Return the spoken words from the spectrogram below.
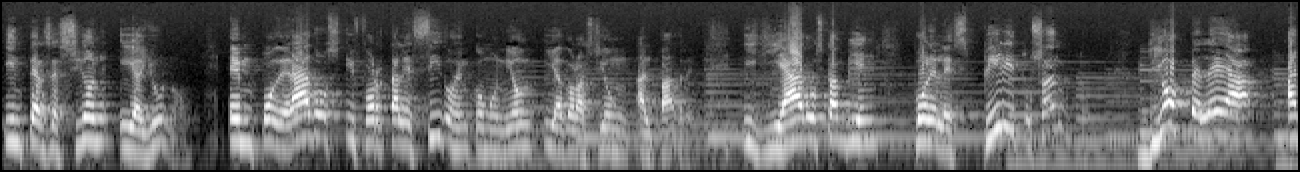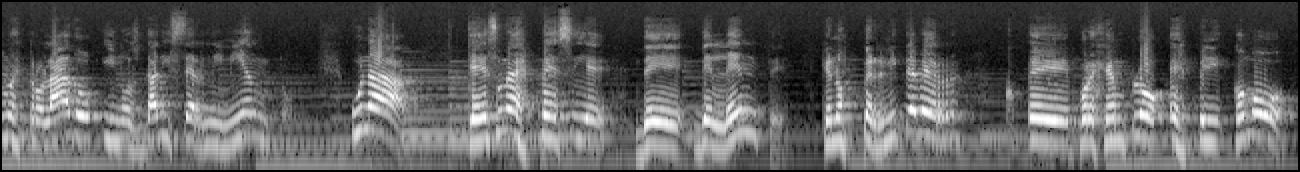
intercesión y ayuno, empoderados y fortalecidos en comunión y adoración al Padre, y guiados también por el Espíritu Santo Dios pelea a nuestro lado y nos da discernimiento. Una que es una especie de, lente que nos permite ver, eh, por ejemplo, cómo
